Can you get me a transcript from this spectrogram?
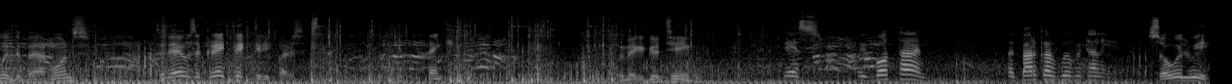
With the bad ones. Today was a great victory for us. Thank you. We make a good team. Yes, we've bought time. But Barkov will retaliate. So will we.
